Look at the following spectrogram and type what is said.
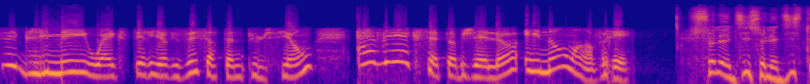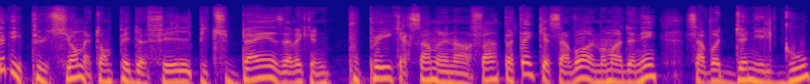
sublimer ou à extérioriser certaines pulsions avec cet objet-là et non en vrai. Cela dit, cela dit, si tu as des pulsions, mettons, pédophile, puis tu baises avec une poupée qui ressemble à un enfant, peut-être que ça va, à un moment donné, ça va te donner le goût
